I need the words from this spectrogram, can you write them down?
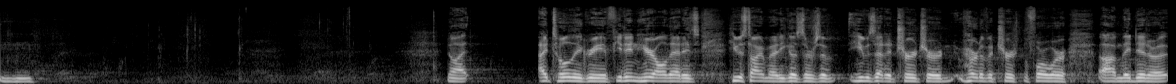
Mm-hmm. No, I, I totally agree. If you didn't hear all that, is he was talking about. He goes, "There's a." He was at a church or heard of a church before where um, they did a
